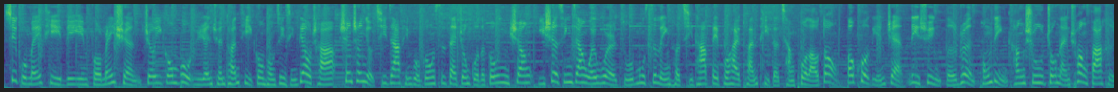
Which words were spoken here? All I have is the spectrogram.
系股媒体 The Information 周一公布，与人权团体共同进行调查，声称有七家苹果公司在中国的供应商以涉新疆维吾尔族穆斯林和其他被迫害团体的强迫劳动，包括联展、立讯、德润、鹏鼎、康舒、中南创发和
